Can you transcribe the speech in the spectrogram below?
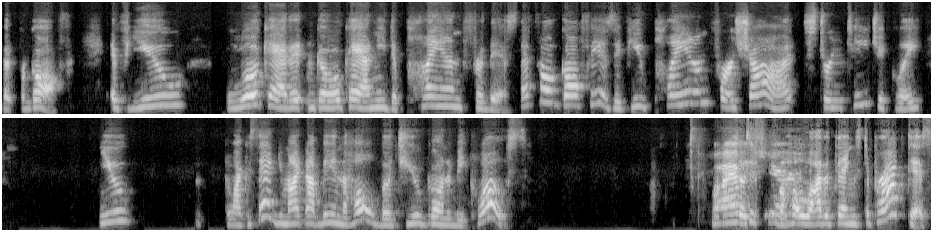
but for golf. If you look at it and go, okay, I need to plan for this. That's all golf is. If you plan for a shot strategically, you, like I said, you might not be in the hole, but you're going to be close. Well, I have so to share a whole lot of things to practice.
